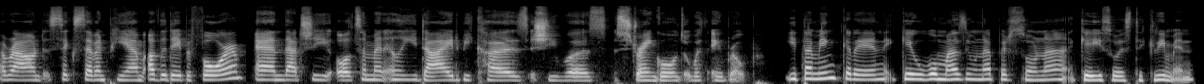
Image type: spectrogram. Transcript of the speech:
around 6 7 p.m. of the day before and that she ultimately died because she was strangled with a rope. Y también creen que hubo más de una persona que hizo este crimen.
